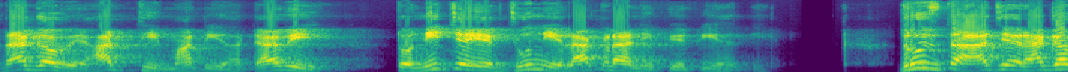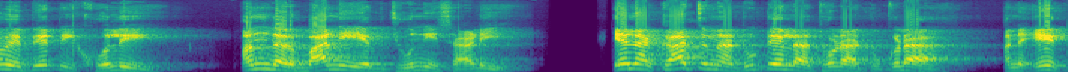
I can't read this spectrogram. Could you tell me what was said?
રાઘવે હાથથી માટી હટાવી તો નીચે એક જૂની લાકડાની પેટી હતી. ધ્રુજતા આજે રાઘવે પેટી ખોલી અંદર બાની એક જૂની સાડી, એના કાચના તૂટેલા થોડા ટુકડા અને એક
